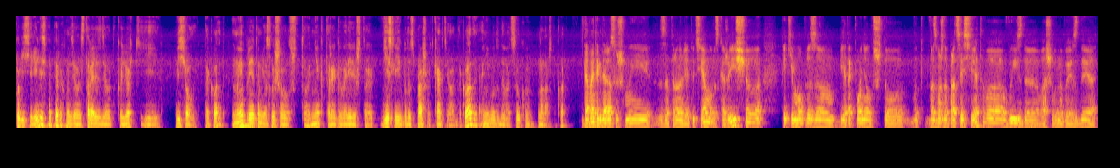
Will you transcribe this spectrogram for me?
повеселились, во-первых, мы делали, старались сделать такой легкий веселый доклад. Но и при этом я слышал, что некоторые говорили, что если их будут спрашивать, как делать доклады, они будут давать ссылку на наш доклад. Давай тогда, раз уж мы затронули эту тему, расскажи еще, каким образом, я так понял, что, вот, возможно, в процессе этого выезда вашего на ВСД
